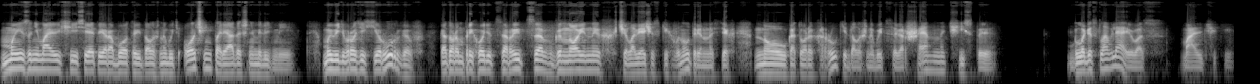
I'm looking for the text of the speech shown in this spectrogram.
Мы, занимающиеся этой работой, должны быть очень порядочными людьми. Мы ведь вроде хирургов, которым приходится рыться в гнойных человеческих внутренностях, но у которых руки должны быть совершенно чистые. Благословляю вас, мальчики.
